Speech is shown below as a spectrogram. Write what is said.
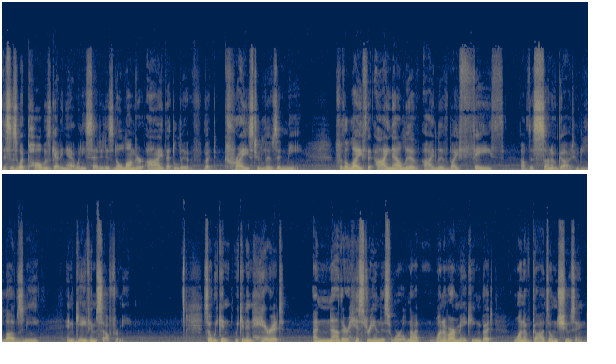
This is what Paul was getting at when he said, It is no longer I that live, but Christ who lives in me. For the life that I now live, I live by faith of the Son of God who loves me and gave himself for me. So we can we can inherit another history in this world, not one of our making, but one of God's own choosing.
